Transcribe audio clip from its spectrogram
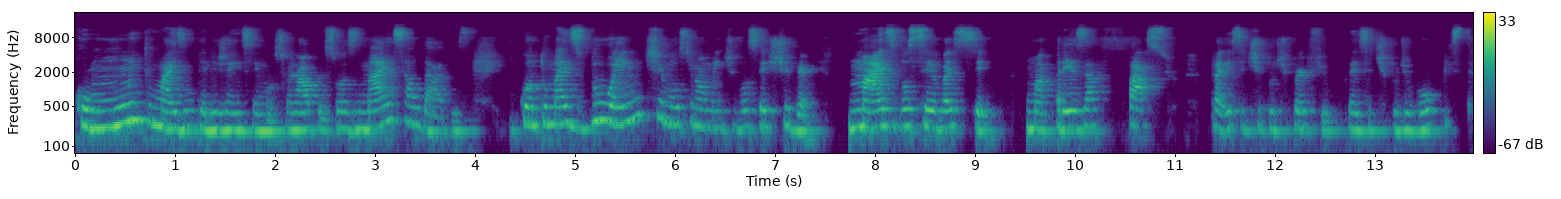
com muito mais inteligência emocional, pessoas mais saudáveis. E quanto mais doente emocionalmente você estiver, mais você vai ser uma presa fácil para esse tipo de perfil, para esse tipo de golpista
